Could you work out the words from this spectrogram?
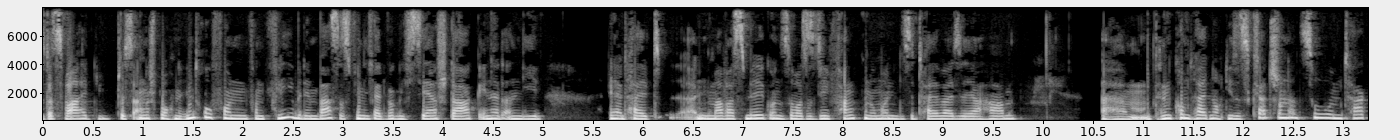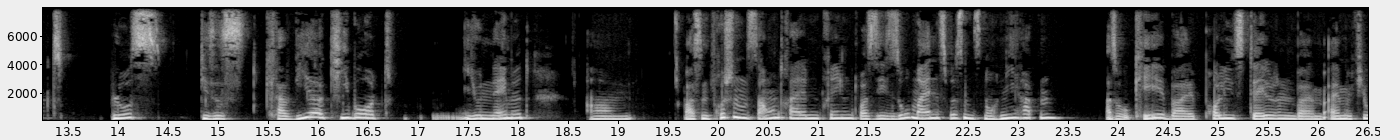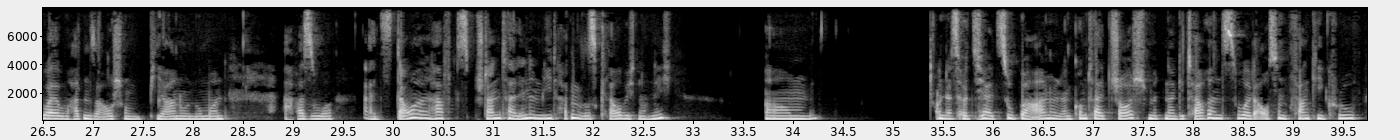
Also das war halt das angesprochene Intro von, von Flea mit dem Bass. Das finde ich halt wirklich sehr stark. Erinnert an die, erinnert halt an Mother's Milk und sowas, also die Funknummern, die sie teilweise ja haben. Ähm, dann kommt halt noch dieses Klatschen dazu im Takt, plus dieses Klavier, Keyboard, you name it, ähm, was einen frischen Sound reinbringt, was sie so meines Wissens noch nie hatten. Also okay, bei Polystation, beim I'm a Few Album hatten sie auch schon Piano-Nummern, aber so als dauerhaftes Bestandteil in einem Lied hatten sie es, glaube ich, noch nicht. Ähm, und das hört sich halt super an. Und dann kommt halt Josh mit einer Gitarre hinzu, halt auch so ein funky Groove.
